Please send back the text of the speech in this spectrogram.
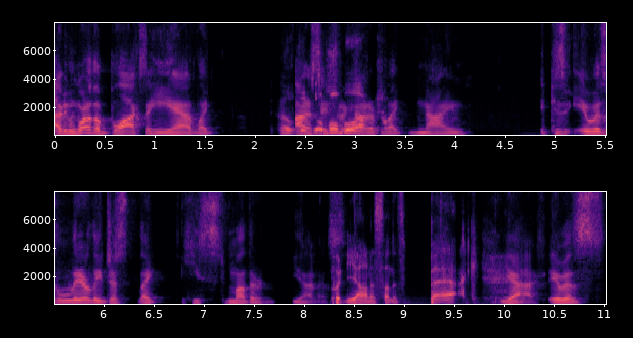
I mean, one of the blocks that he had, like Held the honestly, double should have counted for like nine, because it was literally just like he smothered Giannis. Put Giannis on his back. Yeah, it was.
